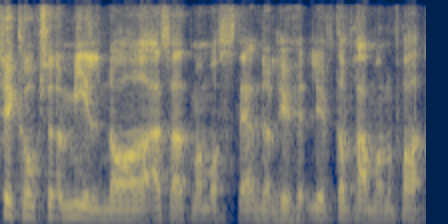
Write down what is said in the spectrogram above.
tycker också Milner, alltså att man måste ändå lyfta fram honom. För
